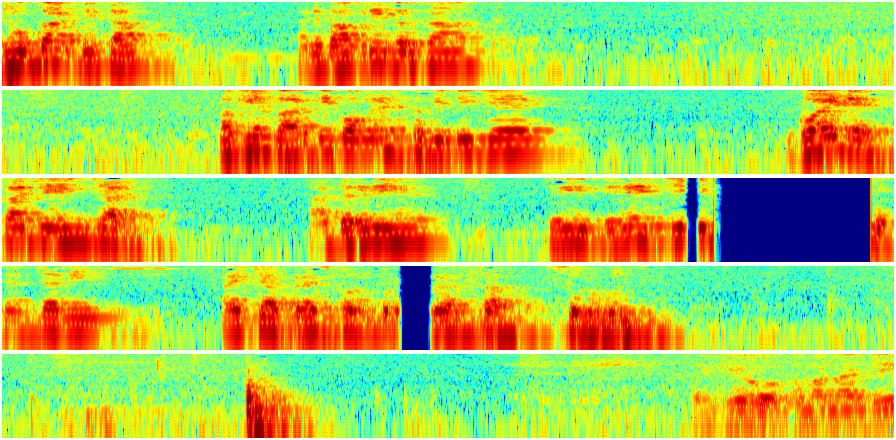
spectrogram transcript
येवकार दिता आनी मागणी करता. अखिल भारतीय काँग्रेस समितीचे गोंय डेस्काचे इन्चार्ज आदरणीय श्री दिनेशजी तांच्यांनी आयच्या प्रेस कॉन्फरन्साक सुरू करची थैंक यू अमरनाथ जी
